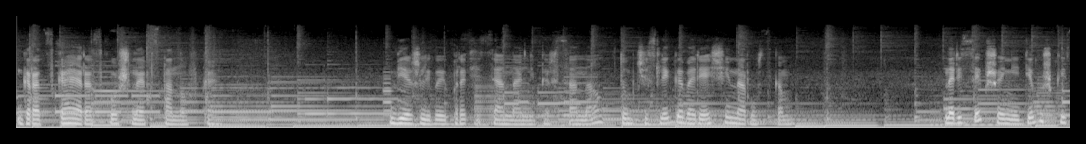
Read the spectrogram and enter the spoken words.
городская роскошная обстановка, вежливый профессиональный персонал, в том числе говорящий на русском. На ресепшене девушка из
